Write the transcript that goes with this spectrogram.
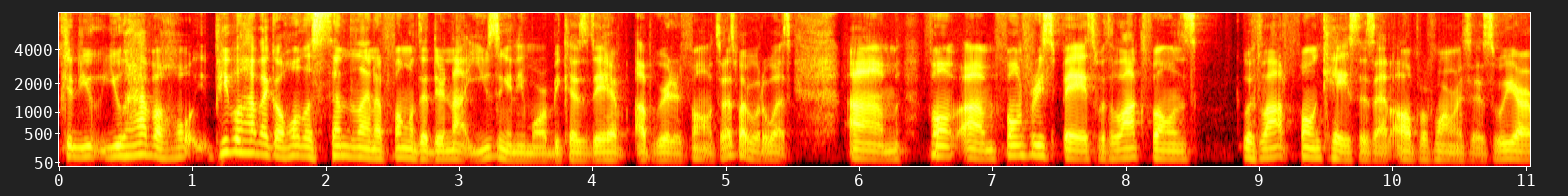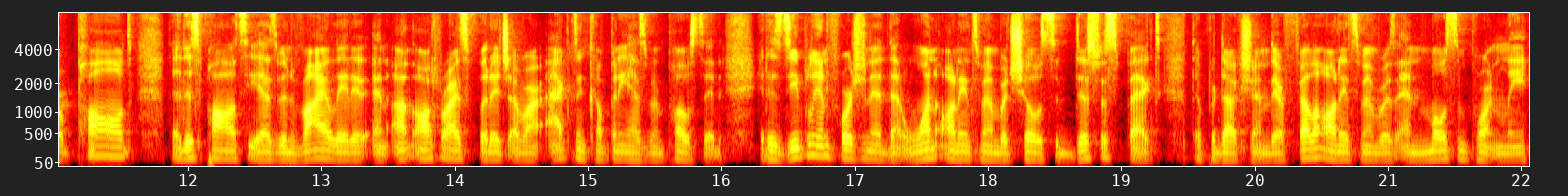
could you you have a whole people have like a whole assembly line of phones that they're not using anymore because they have upgraded phones. So that's probably what it was. Um, phone um, phone free space with locked phones without phone cases at all performances. We are appalled that this policy has been violated and unauthorized footage of our acting company has been posted. It is deeply unfortunate that one audience member chose to disrespect the production, their fellow audience members, and most importantly,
